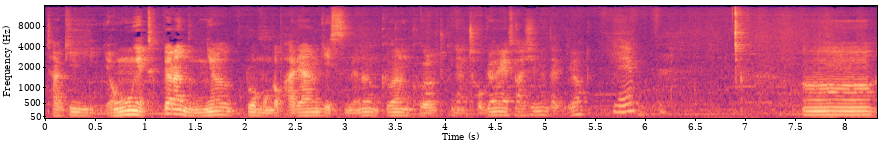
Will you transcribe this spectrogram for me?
자기 영웅의 특별한 능력으로 뭔가 발휘하는 게 있으면은 그거는 그걸 그냥 적용해서 하시면 되고요. 네. 어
